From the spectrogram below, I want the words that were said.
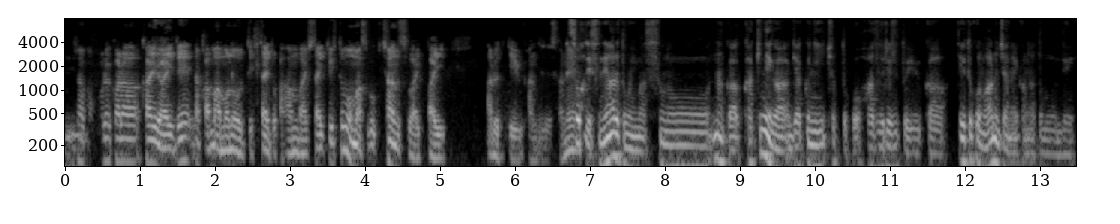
うんじゃあ、これから海外で、なんかまあ物を売っていきたいとか販売したいという人も、まあすごくチャンスはいっぱいあるっていう感じですかね。そうですね、あると思います。その、なんか垣根が逆にちょっとこう外れるというか、っていうところもあるんじゃないかなと思うんで。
